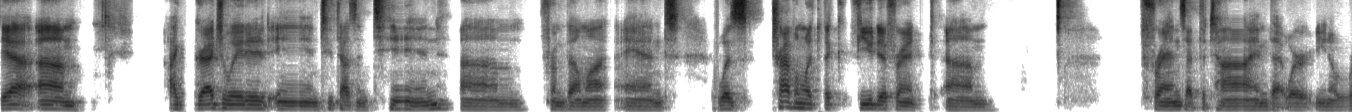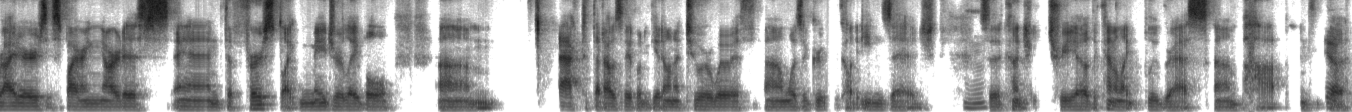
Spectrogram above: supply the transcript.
Yeah. Um, I graduated in 2010 um, from Belmont and was traveling with a few different um, friends at the time that were, you know, writers, aspiring artists. And the first like major label um, act that I was able to get on a tour with um, was a group called Eden's Edge. Mm-hmm. It's a country trio, the kind of like bluegrass um, pop. And yeah. the,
